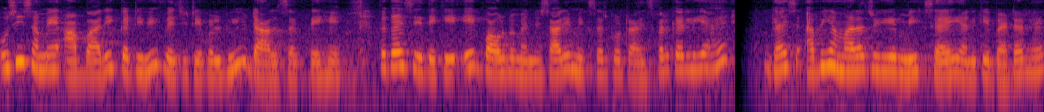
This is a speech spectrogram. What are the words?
उसी समय आप बारीक कटी हुई वेजिटेबल भी डाल सकते हैं। तो कैसे देखिए, एक बाउल में मैंने सारे मिक्सर को ट्रांसफ़र कर लिया है। गैस अभी हमारा जो ये मिक्स है, यानी कि बैटर है,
